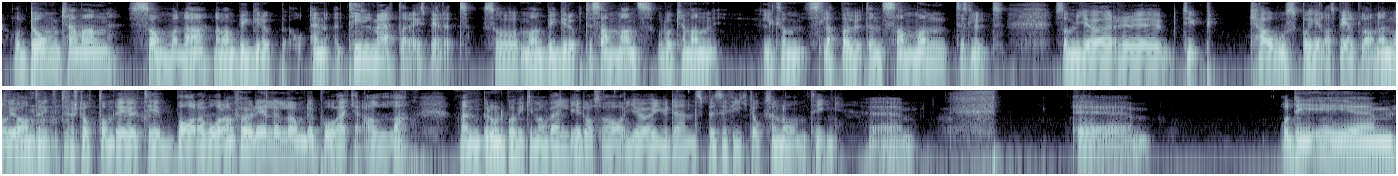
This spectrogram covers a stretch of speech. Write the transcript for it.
Och de kan man summona när man bygger upp en till mätare i spelet. Så man bygger upp tillsammans och då kan man liksom släppa ut en summon till slut. Som gör eh, typ kaos på hela spelplanen och jag har inte riktigt förstått om det är till bara våran fördel eller om det påverkar alla. Men beroende på vilken man väljer då så gör ju den specifikt också någonting. Ehm, ehm, och det är... ehm,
